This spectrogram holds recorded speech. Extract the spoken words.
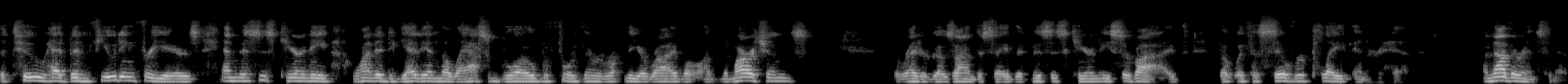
The two had been feuding for years, and Mrs. Kearney wanted to get in the last blow before the, the arrival of the Martians. The writer goes on to say that Mrs. Kearney survived, but with a silver plate in her head. Another incident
